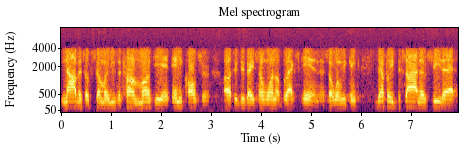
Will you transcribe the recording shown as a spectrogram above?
novice of someone using the term monkey in any culture uh, to degrade someone of black skin. And so when we can definitely decide and see that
